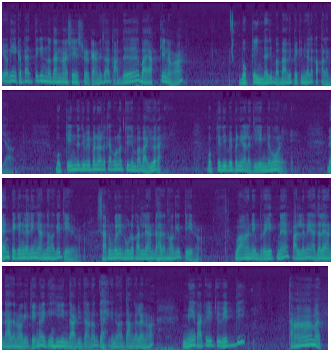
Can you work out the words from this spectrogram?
ඒ වගේ එක පැත්තකින් නොදන්නා ශේෂ්ත්‍රයට යන නිසා තද බයක් එනවා. බොක්කේ ඉඳි බබාගේ පෙකිනි වල කපලා ගියා. බොක්කේ ඉඳි පෙපණ වල කැපුණොත් ඉතින් බබා ඉවරයි. බොක්කේදී පෙපණි වල තියෙන්න ඕනේ. දැන් පෙකිනි වලින් යන්න වගේ තේරෙනවා. සරුංගලේ නූල කඩලා යන්න හදනවා වගේ තේරෙනවා. වාහනේ බ්‍රේක් නැහැ පල්ලමේ ඇදලා යන්න හදනවා වගේ තියෙනවා. ඉතින් හීන් දාඩි දානවා, ගැහෙනවා, දඟලනවා. මේ කටයුතු වෙද්දී තාමත්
